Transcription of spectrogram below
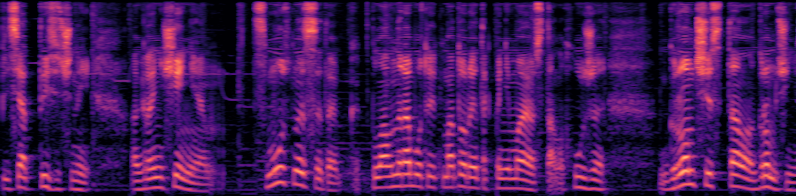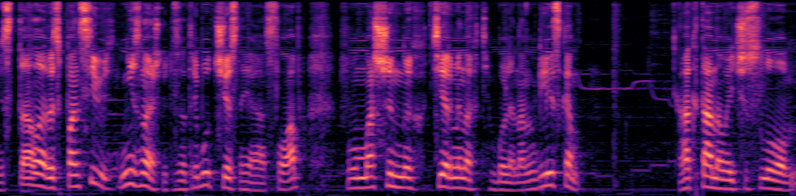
50 тысячный ограничение. Smoothness, это как плавно работает мотор, я так понимаю, стало хуже. Громче стало, громче не стало. Респонсивить, не знаю, что это за атрибут, честно, я слаб в машинных терминах, тем более на английском октановое число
